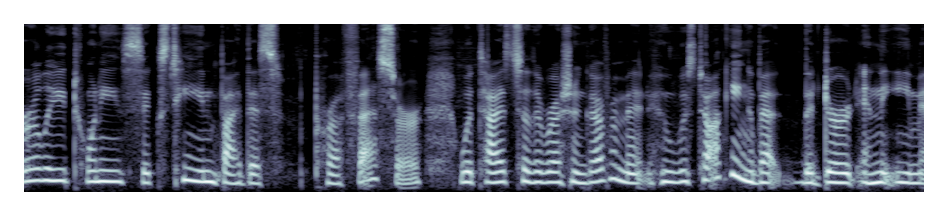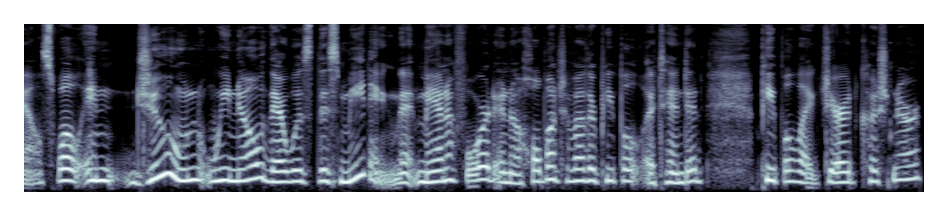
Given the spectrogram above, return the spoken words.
early 2016 by this professor with ties to the Russian government who was talking about the dirt and the emails. Well, in June, we know there was this meeting that Manafort and a whole bunch of other people attended, people like Jared Kushner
